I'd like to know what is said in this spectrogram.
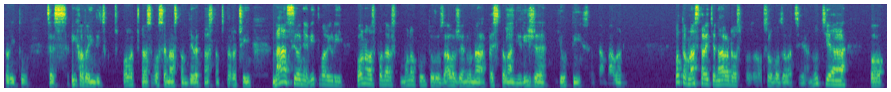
ktorí tu cez východoindickú spoločnosť v 18. 19. storočí násilne vytvorili polnohospodárskú monokultúru založenú na pestovaní ryže, juty, sem tam bavlny. Potom nastali tie národoslobodzovacie hnutia po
